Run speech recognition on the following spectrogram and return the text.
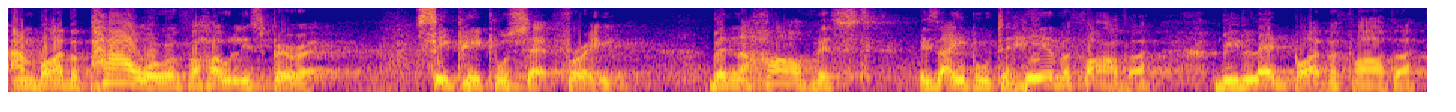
and by the power of the Holy Spirit see people set free, then the harvest is able to hear the Father, be led by the Father,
